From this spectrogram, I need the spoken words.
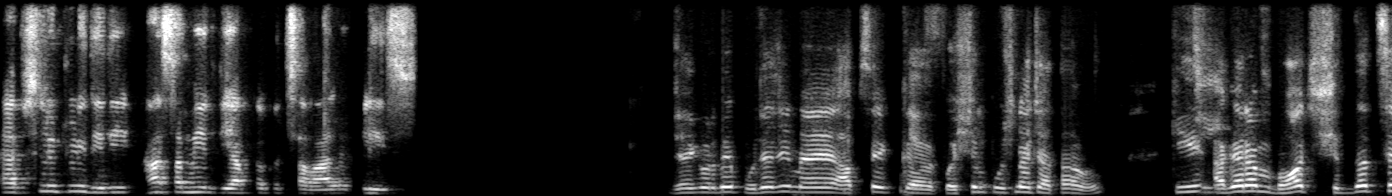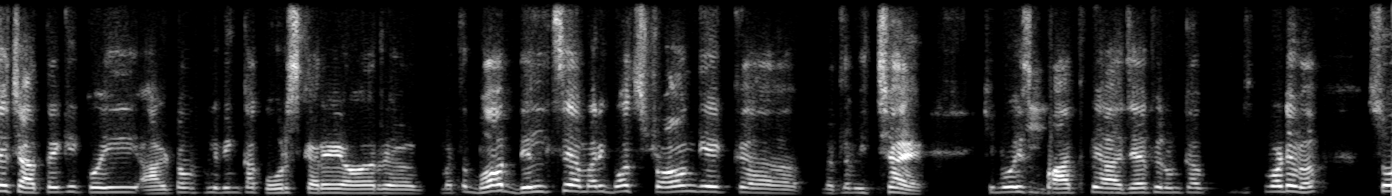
एब्सोल्युटली दीदी। हाँ समीर जी आपका कुछ सवाल है प्लीज़ जय गुरुदेव पूजा जी मैं आपसे एक क्वेश्चन yes. पूछना चाहता हूँ कि अगर हम बहुत शिद्दत से चाहते हैं कि कोई आर्ट ऑफ़ लिविंग का कोर्स करे और मतलब बहुत दिल से हमारी बहुत स्ट्रांग एक मतलब इच्छा है कि वो इस बात पे आ जाए फिर उनका वट एवर सो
